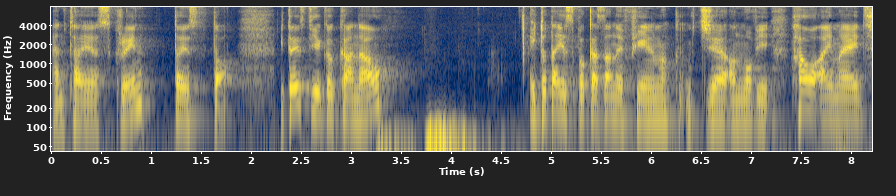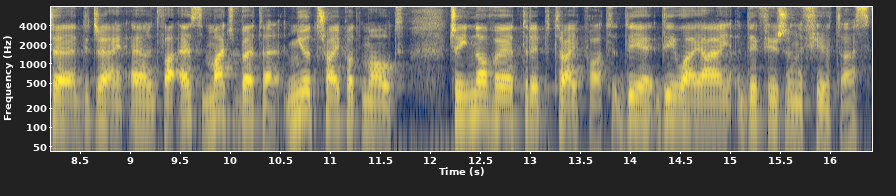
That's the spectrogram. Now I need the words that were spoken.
entire screen, to jest to. I to jest jego kanał. I tutaj jest pokazany film, gdzie on mówi How I made e, DJI L2S much better, new tripod mode, czyli nowy tryb tripod, DIY diffusion filters.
